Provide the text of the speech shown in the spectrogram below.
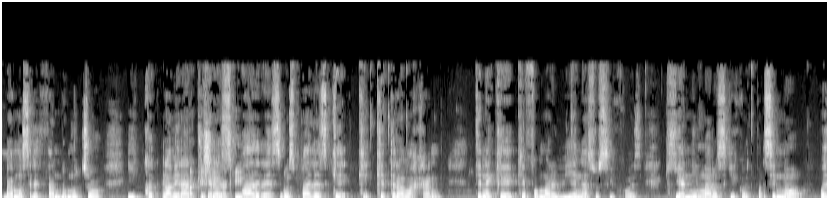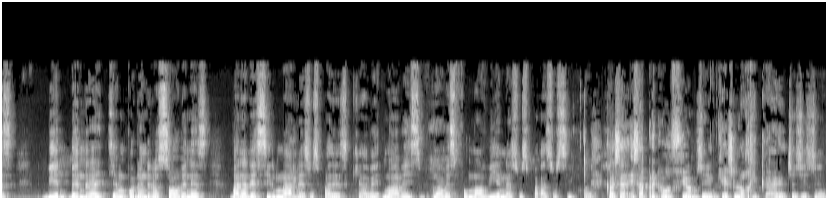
vamos rezando mucho y la verdad Aquí que sí, los aquí. padres, los padres que, que, que trabajan, tienen que, que formar bien a sus hijos, que anima a los hijos. Si no, pues bien, vendrá el tiempo donde los jóvenes van a decir mal de sus padres, que habe- no habéis, no habéis formado bien a sus, pa- a sus hijos. Esa, esa precaución, Sí. que es lógica, ¿eh? Sí, sí, sí.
